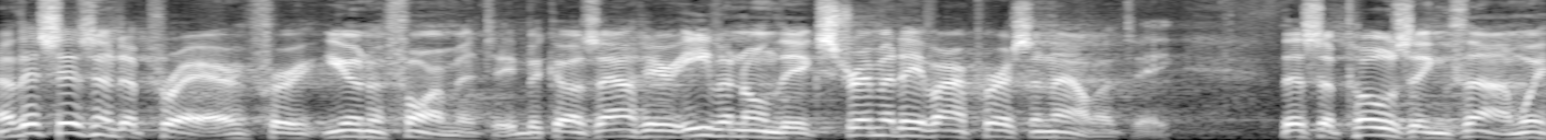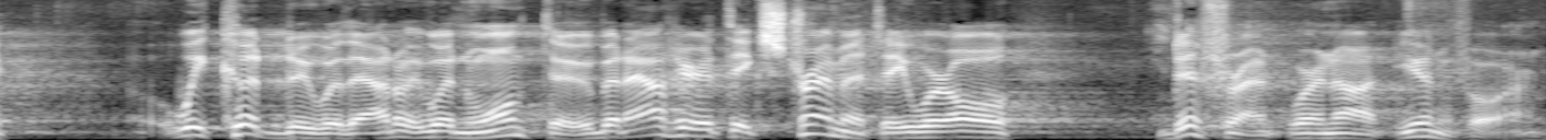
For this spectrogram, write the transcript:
Now, this isn't a prayer for uniformity because out here, even on the extremity of our personality, this opposing thumb, we, we could do without it, we wouldn't want to, but out here at the extremity, we're all different, we're not uniform.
